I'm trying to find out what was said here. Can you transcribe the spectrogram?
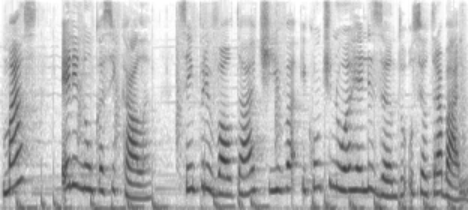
Mas ele nunca se cala, sempre volta ativa e continua realizando o seu trabalho.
